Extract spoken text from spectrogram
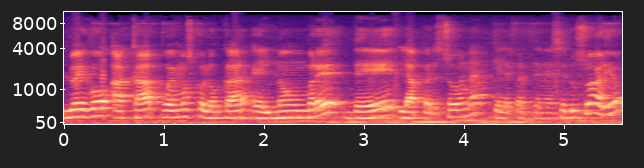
Luego acá podemos colocar el nombre de la persona que le pertenece el usuario.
